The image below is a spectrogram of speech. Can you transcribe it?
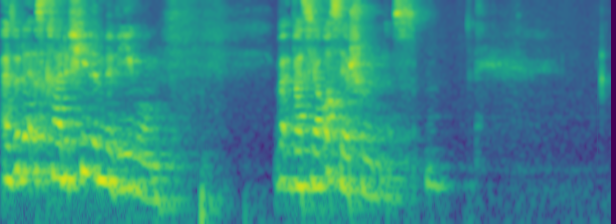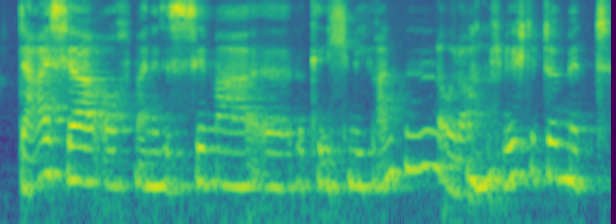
also da ist gerade viel in Bewegung. Was ja auch sehr schön ist. Da ist ja auch meine das Thema äh, wirklich Migranten oder auch mhm. Geflüchtete mit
